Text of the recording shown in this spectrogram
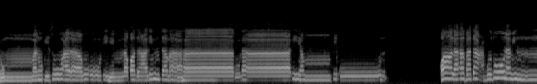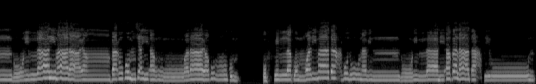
ثم نكسوا على رؤوسهم لقد علمت ما هؤلاء ينطقون قال أفتعبدون من دون الله ما لا ينفعكم شيئا ولا يضركم أف لكم ولما تعبدون من دون الله أفلا تعقلون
